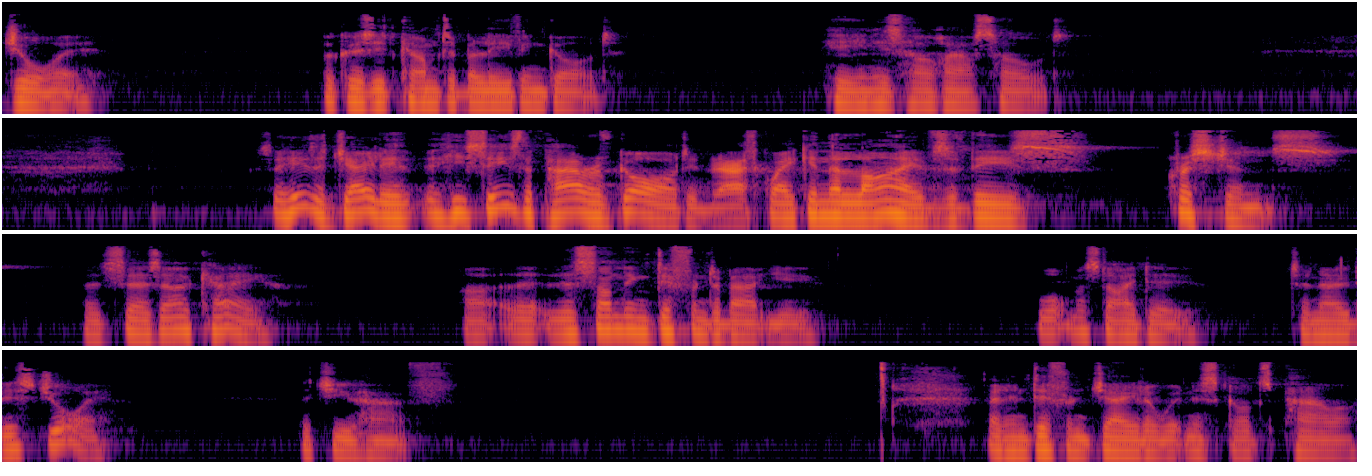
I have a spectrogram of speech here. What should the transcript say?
joy because he'd come to believe in God. He and his whole household. So here's a jailer. He sees the power of God in an earthquake in the lives of these Christians. It says, okay, uh, there's something different about you. What must I do to know this joy that you have? an indifferent jailer witnessed God's power.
